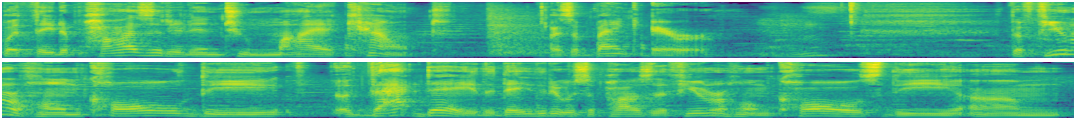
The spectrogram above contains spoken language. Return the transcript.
but they deposited into my account as a bank error. The funeral home called the that day, the day that it was deposited. The funeral home calls the um,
